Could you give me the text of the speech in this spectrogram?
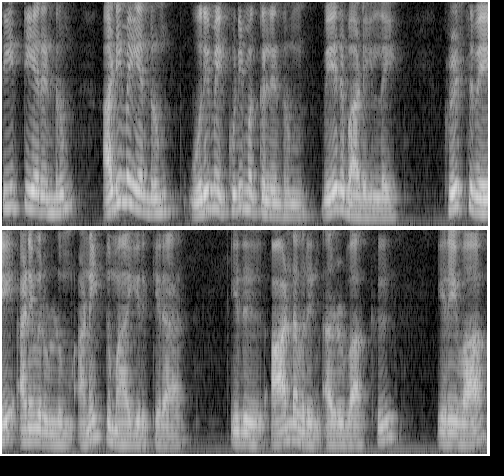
சீத்தியர் என்றும் அடிமை என்றும் உரிமை குடிமக்கள் என்றும் வேறுபாடு இல்லை. கிறிஸ்துவே அனைவருள்ளும் அனைத்துமாயிருக்கிறார். இது ஆண்டவரின் அருள்வாக்கு. இறைவா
